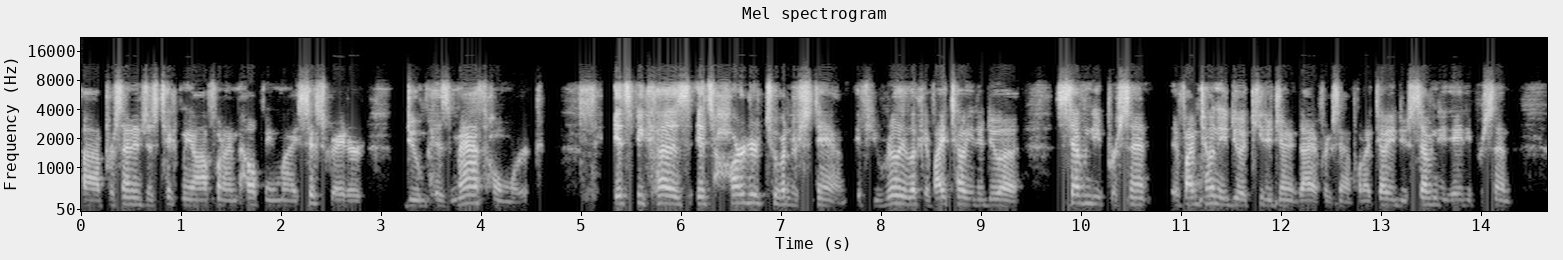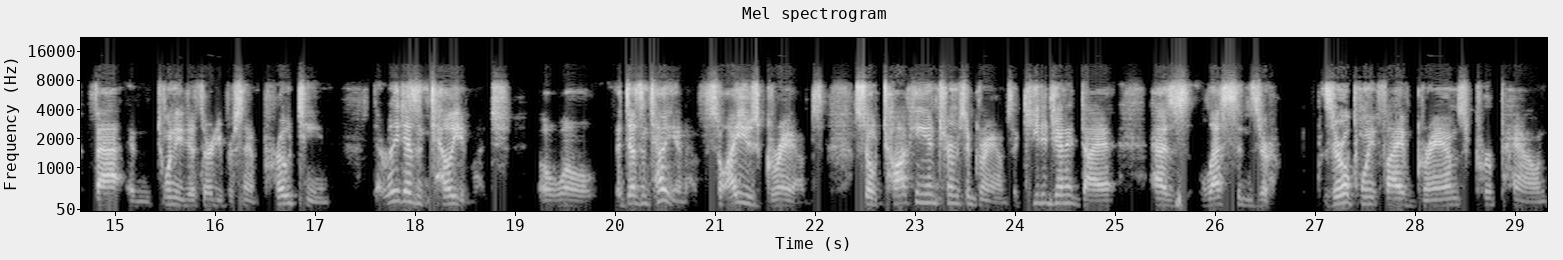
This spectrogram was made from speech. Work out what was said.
uh, percentages tick me off when I'm helping my sixth grader do his math homework it's because it's harder to understand. If you really look, if I tell you to do a 70%, if I'm telling you to do a ketogenic diet, for example, and I tell you to do 70 to 80% fat and 20 to 30% protein, that really doesn't tell you much. Oh, well, it doesn't tell you enough. So I use grams. So talking in terms of grams, a ketogenic diet has less than 0, 0.5 grams per pound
